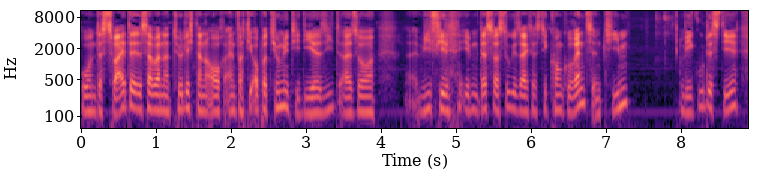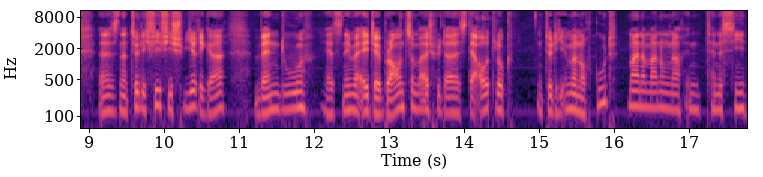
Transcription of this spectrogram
Und das zweite ist aber natürlich dann auch einfach die Opportunity, die er sieht. Also äh, wie viel eben das, was du gesagt hast, die Konkurrenz im Team. Wie gut ist die? Dann ist es natürlich viel, viel schwieriger, wenn du, jetzt nehmen wir AJ Brown zum Beispiel, da ist der Outlook natürlich immer noch gut, meiner Meinung nach, in Tennessee.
